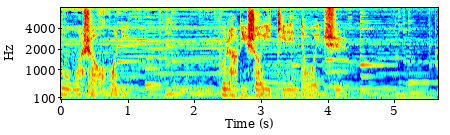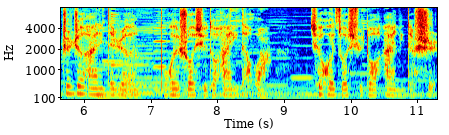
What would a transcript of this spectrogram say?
默默守护你，不让你受一点点的委屈。真正爱你的人，不会说许多爱你的话，却会做许多爱你的事。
